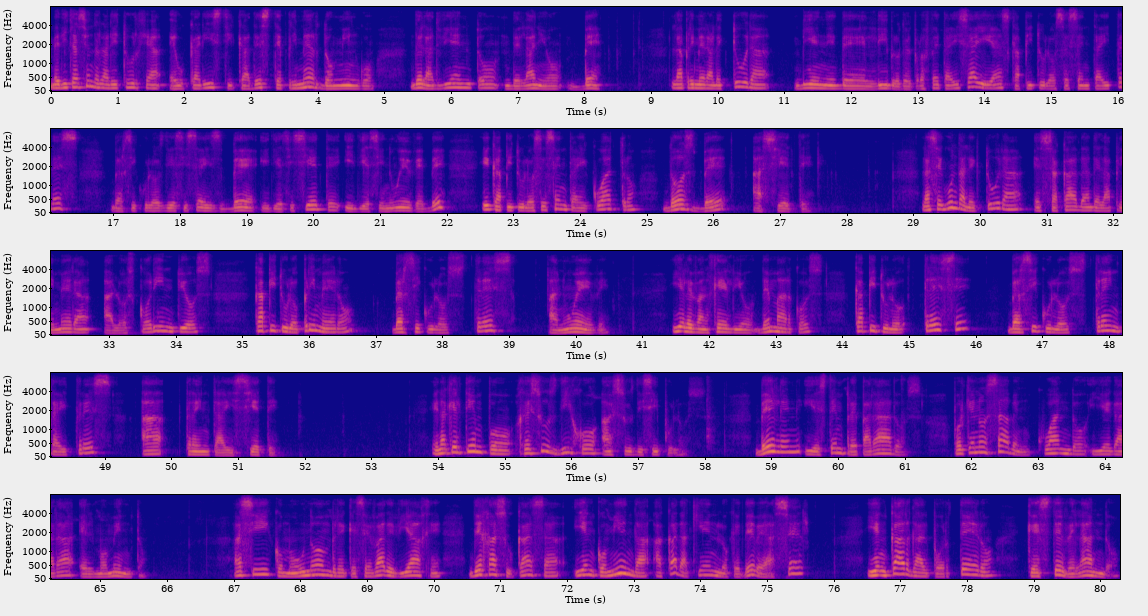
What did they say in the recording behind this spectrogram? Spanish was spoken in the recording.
Meditación de la liturgia eucarística de este primer domingo del Adviento del año B. La primera lectura viene del libro del profeta Isaías, capítulo 63, versículos 16b y 17 y 19b, y capítulo 64, 2b a 7. La segunda lectura es sacada de la primera a los Corintios, capítulo primero, versículos 3 a 9, y el Evangelio de Marcos, capítulo 13, versículos 33 a 37. En aquel tiempo Jesús dijo a sus discípulos, Velen y estén preparados, porque no saben cuándo llegará el momento. Así como un hombre que se va de viaje deja su casa y encomienda a cada quien lo que debe hacer, y encarga al portero que esté velando.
